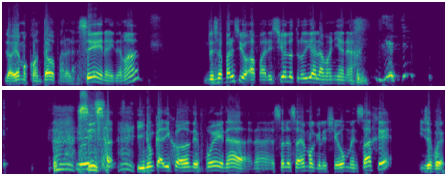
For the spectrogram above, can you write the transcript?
lo habíamos contado para la cena y demás. Desapareció, apareció el otro día a la mañana. Sin y nunca dijo a dónde fue, nada, nada. Solo sabemos que le llegó un mensaje y se fue.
